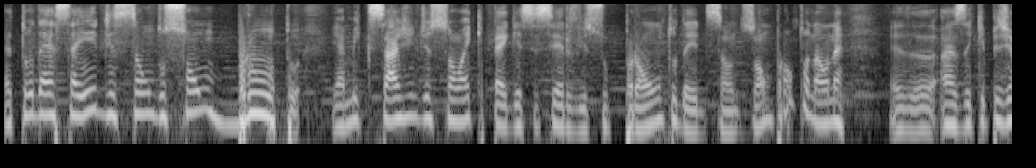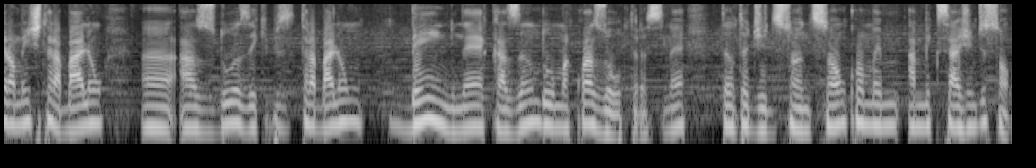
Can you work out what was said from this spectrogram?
é toda essa edição do som bruto. E a mixagem de som é que pega esse serviço pronto da edição de som, pronto não, né? As equipes geralmente trabalham, uh, as duas equipes trabalham bem, né? Casando uma com as outras, né? Tanto a de edição de som como a mixagem de som.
